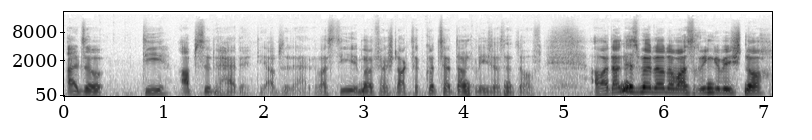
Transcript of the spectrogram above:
Also die absolute Härte, die absolute Härte. Was die immer verschlagt hat, Gott sei Dank lese ich das nicht so oft. Aber dann ist mir da noch was ringgewischt noch.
